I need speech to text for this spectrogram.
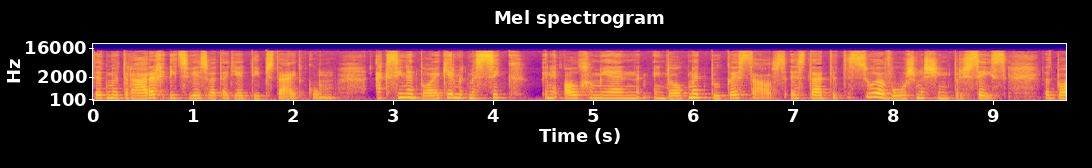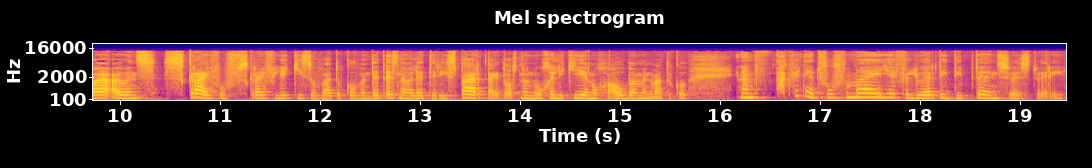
Dit moet regtig iets wees wat uit jou diepste uitkom. Ek sien dit baie keer met musiek in die algemeen en dalk met boeke selfs is dat dit so 'n worsmasjien proses dat baie ouens skryf of skryf liedjies of wat ook al want dit is nou hulle ter spertyd. Daar's nou nog 'n liedjie en nog 'n album en wat ook al. En dan ek weet nie dit voel vir my jy verloor die diepte in so 'n storie.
